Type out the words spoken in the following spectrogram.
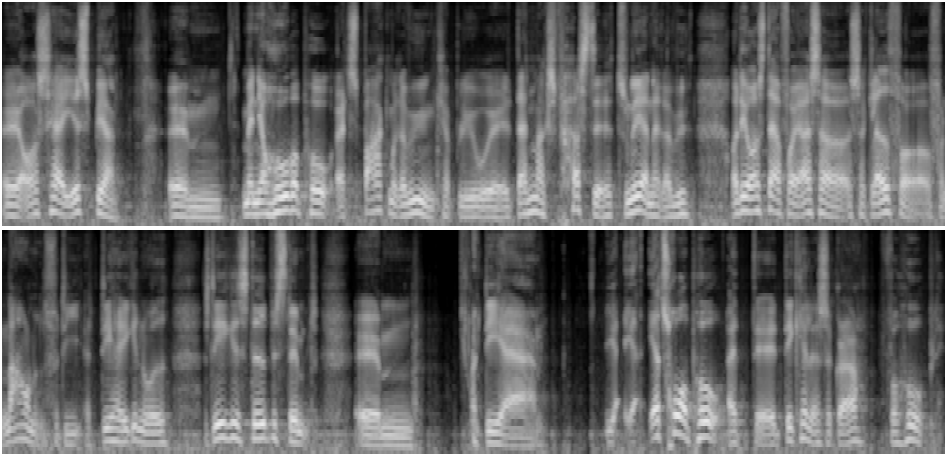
Øh, også her i Esbjerg. Øhm, men jeg håber på, at Spark med revyen kan blive øh, Danmarks første turnerende revy. Og det er også derfor, jeg er så, så glad for, for navnet, fordi at det har ikke noget... Altså, det er ikke et sted bestemt. Øhm, og det er... Jeg, jeg, jeg tror på, at øh, det kan lade sig gøre, forhåbentlig.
